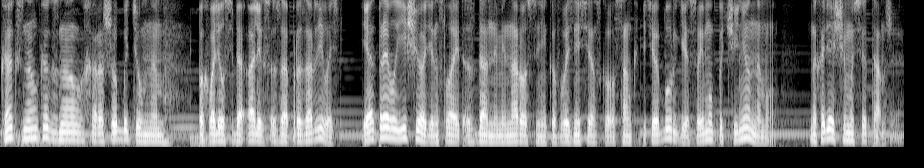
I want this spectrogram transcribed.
«Как знал, как знал, хорошо быть умным», – похвалил себя Алекс за прозорливость и отправил еще один слайд с данными на родственников Вознесенского в Санкт-Петербурге своему подчиненному, находящемуся там же.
